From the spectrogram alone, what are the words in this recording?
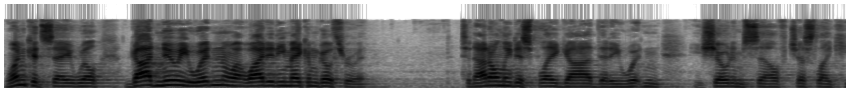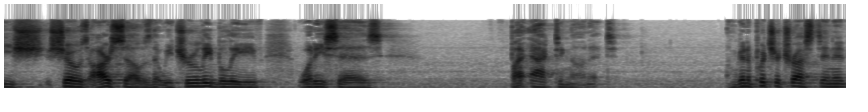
One could say, well, God knew he wouldn't. Why did he make him go through it? To not only display God that he wouldn't, he showed himself just like he shows ourselves that we truly believe what he says by acting on it. I'm going to put your trust in it,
